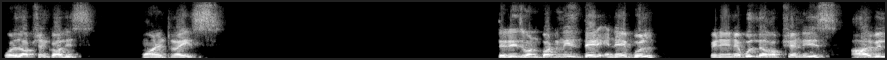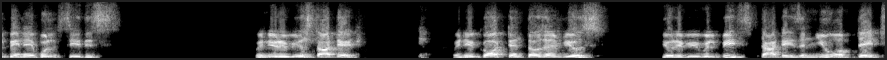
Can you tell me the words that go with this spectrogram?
What is the option call is? Monetize. There is one button is there enable. When enable the option is all will be enabled. See this. When your review started, when you got 10,000 views, your review will be started. Is a new update.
